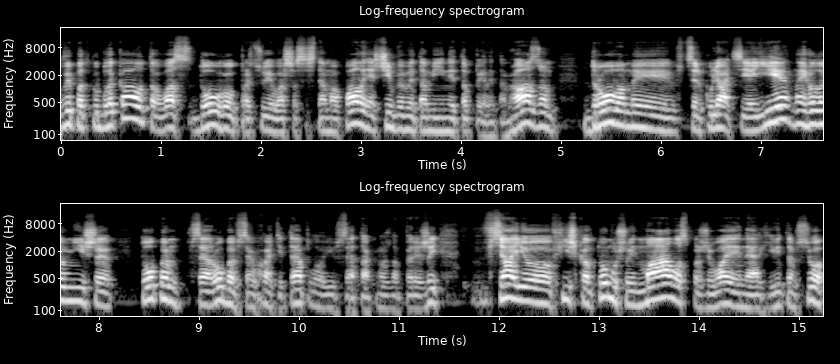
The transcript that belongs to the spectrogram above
випадку блекаута у вас довго працює ваша система опалення, чим би ви там її не топили. Там газом, дровами, циркуляція є найголовніше. Топим, все робить, все в хаті тепло і все так можна пережити. Вся його фішка в тому, що він мало споживає енергії. Він там все,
